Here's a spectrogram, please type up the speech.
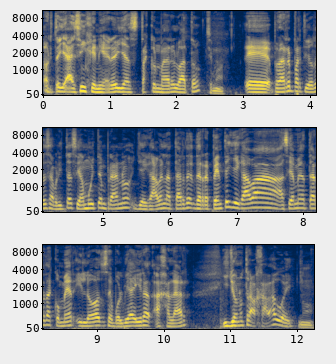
Ahorita ya es ingeniero y ya está con madre el vato. Simón. Eh, pero era repartidor de sabritas, iba muy temprano, llegaba en la tarde, de repente llegaba, hacía media tarde a comer y luego se volvía a ir a, a jalar. Y yo no trabajaba, güey. No.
